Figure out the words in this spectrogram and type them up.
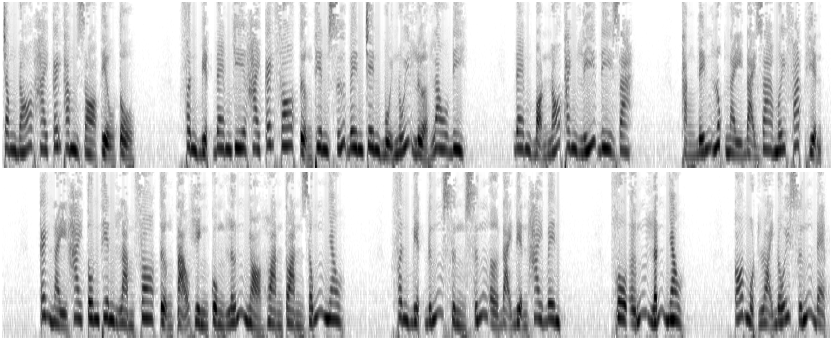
Trong đó hai cái thăm dò tiểu tổ. Phân biệt đem kia hai cái pho tượng thiên sứ bên trên bụi núi lửa lau đi. Đem bọn nó thanh lý đi ra. Thẳng đến lúc này đại gia mới phát hiện cái này hai tôn thiên làm pho tượng tạo hình cùng lớn nhỏ hoàn toàn giống nhau, phân biệt đứng sừng sững ở đại điện hai bên, hô ứng lẫn nhau, có một loại đối xứng đẹp,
